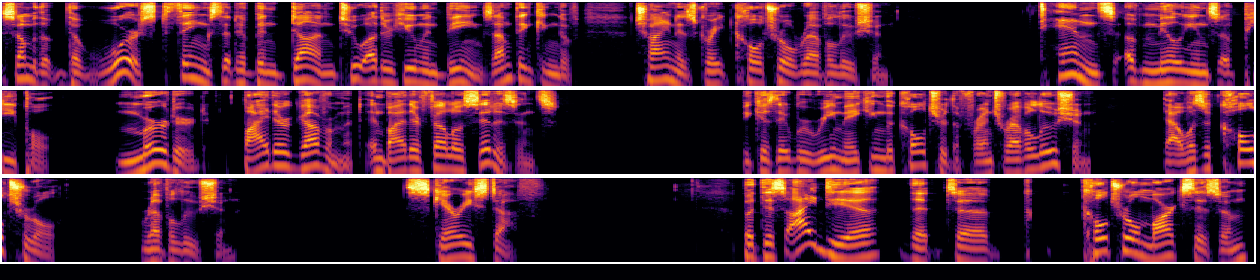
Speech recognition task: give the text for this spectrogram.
some of the, the worst things that have been done to other human beings, I'm thinking of China's great cultural revolution. Tens of millions of people murdered by their government and by their fellow citizens because they were remaking the culture, the French Revolution. That was a cultural revolution. Scary stuff. But this idea that uh, cultural Marxism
